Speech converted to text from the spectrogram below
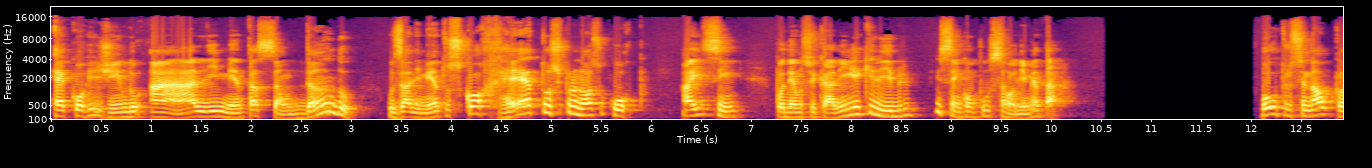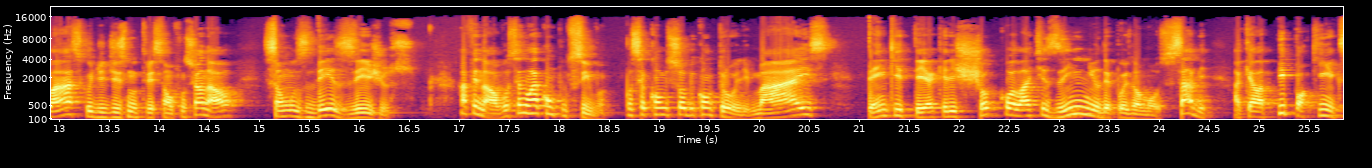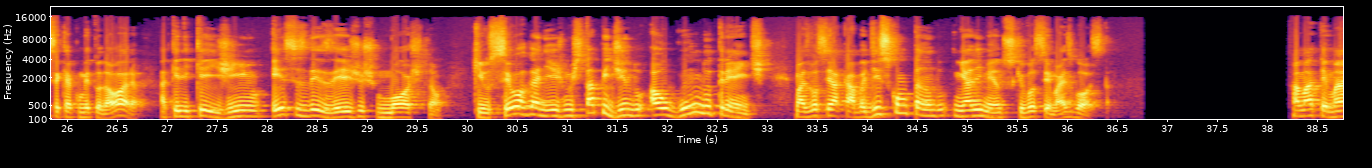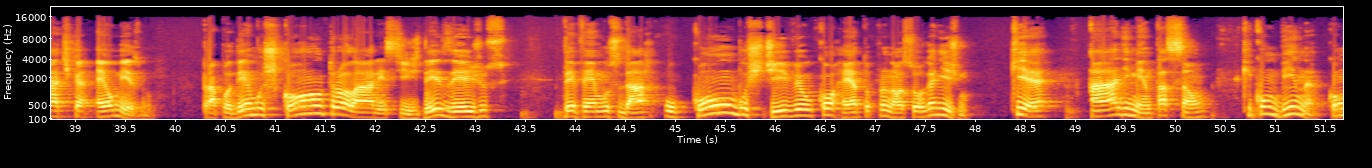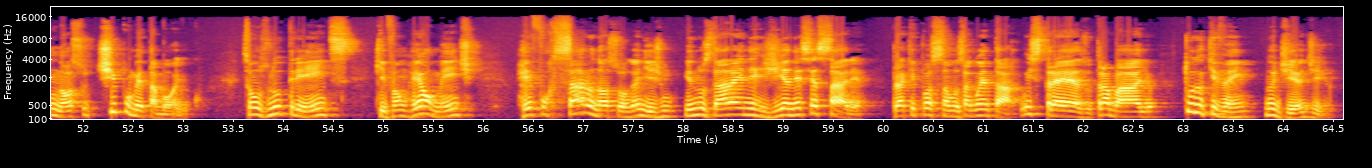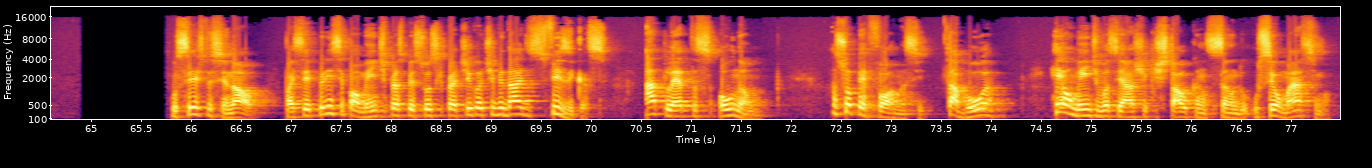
é corrigindo a alimentação, dando os alimentos corretos para o nosso corpo. Aí sim, podemos ficar em equilíbrio e sem compulsão alimentar. Outro sinal clássico de desnutrição funcional são os desejos. Afinal, você não é compulsivo, você come sob controle, mas tem que ter aquele chocolatezinho depois do almoço, sabe? Aquela pipoquinha que você quer comer toda hora, aquele queijinho. Esses desejos mostram que o seu organismo está pedindo algum nutriente, mas você acaba descontando em alimentos que você mais gosta. A matemática é o mesmo. Para podermos controlar esses desejos, devemos dar o combustível correto para o nosso organismo, que é a alimentação que combina com o nosso tipo metabólico. São os nutrientes que vão realmente reforçar o nosso organismo e nos dar a energia necessária para que possamos aguentar o estresse, o trabalho, tudo que vem no dia a dia. O sexto sinal vai ser principalmente para as pessoas que praticam atividades físicas, atletas ou não. A sua performance está boa? Realmente você acha que está alcançando o seu máximo?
